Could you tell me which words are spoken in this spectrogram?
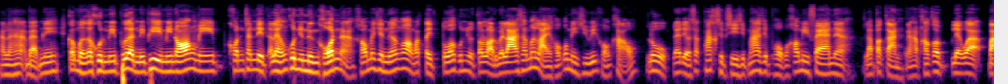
นั่นแหละฮะแบบนี้ก็เหมือนกับคุณมีเพื่อนมีพี่มีน้องมีคนสนิทอะไรของคุณอยู่หนึ่งคนอะเขาไม่ใช่เนื้องอกมาติดตัวคุณอยู่ตลอดเวลาซะเมื่อไหร่เขาก็มีชีวิตของเขาลูก แล้วเดี๋ยวสักพัก 14 15 16พอเขามีแฟนเนี่ย รับประกันนะครับเขาก็เรียกว่าไป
